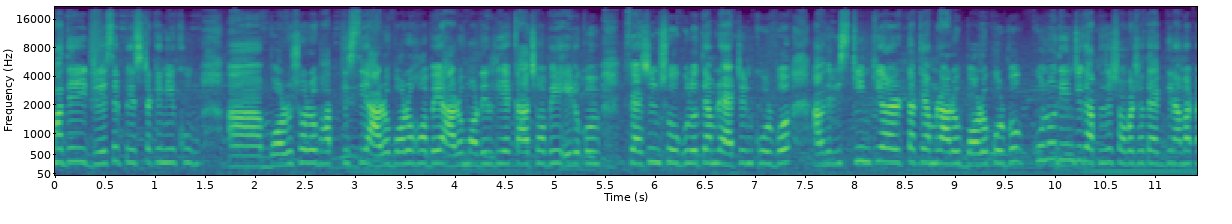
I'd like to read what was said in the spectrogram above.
আমাদের এই ড্রেসের পেজটাকে নিয়ে খুব বড় সড়ো ভাবতেছি। আরও বড় হবে আরও মডেল দিয়ে কাজ হবে। এরকম ফ্যাশন শোগুলোতে আমরা অ্যাটেন্ড করব। আমাদের স্কিন কেয়ারটাকে আমরা আরও বড় করব। কোনো দিন যদি আপনাদের সবার সাথে একদিন আমার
